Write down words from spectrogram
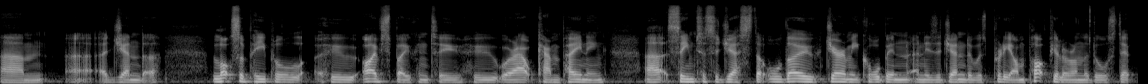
um, uh, agenda lots of people who I've spoken to who were out campaigning uh, seem to suggest that although Jeremy Corbyn and his agenda was pretty unpopular on the doorstep,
